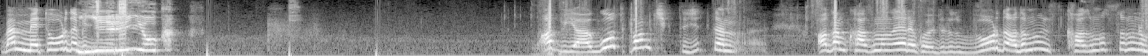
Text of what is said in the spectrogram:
Ben Meteor da bilmiyorum. Yerin yok. Abi ya Gold Pump çıktı cidden. Adam kazmalayarak öldürdü. Bu arada adamın kazması sanırım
